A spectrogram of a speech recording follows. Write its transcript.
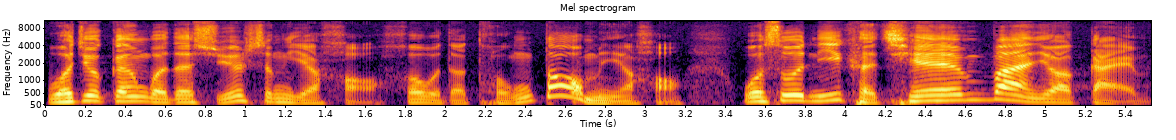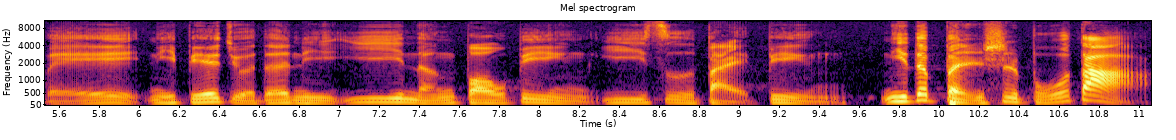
我就跟我的学生也好，和我的同道们也好，我说你可千万要改为，你别觉得你医能包病，医治百病，你的本事不大。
